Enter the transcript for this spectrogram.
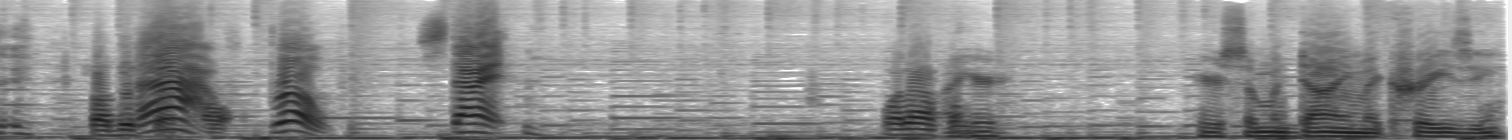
ah! Bro, stop it. What happened? I hear hear someone dying like crazy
